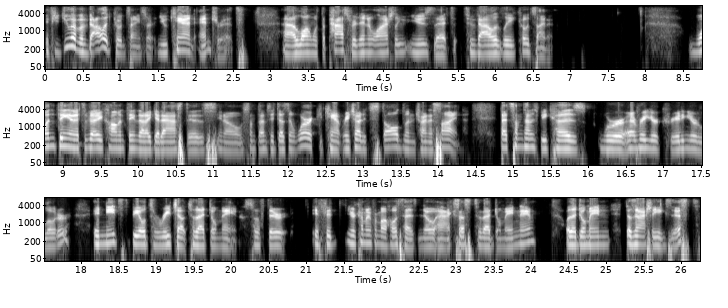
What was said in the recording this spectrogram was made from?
if you do have a valid code signing cert, you can enter it uh, along with the password, and it will actually use that to validly code sign it. One thing, and it's a very common thing that I get asked is, you know, sometimes it doesn't work. You can't reach out. It's stalled when trying to sign. That's sometimes because wherever you're creating your loader, it needs to be able to reach out to that domain. So if there if it, you're coming from a host that has no access to that domain name or that domain doesn't actually exist,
